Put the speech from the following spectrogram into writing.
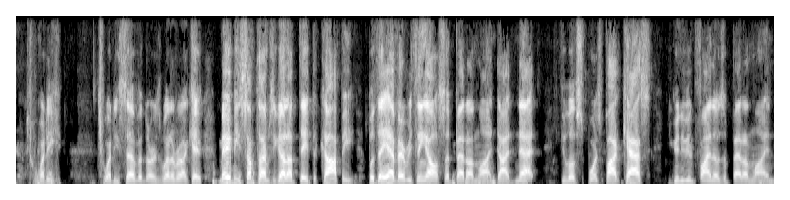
2027 or whatever. Okay, maybe sometimes you got to update the copy, but they have everything else at betonline.net. If you love sports podcasts, you can even find those at betonline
